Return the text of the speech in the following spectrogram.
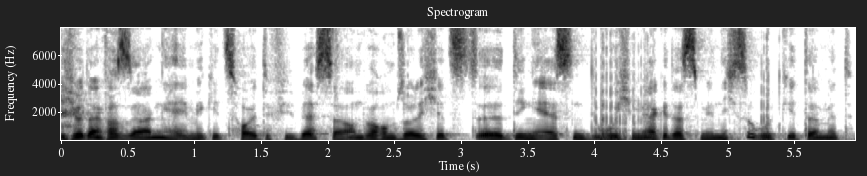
Ich würde einfach sagen, hey, mir geht's heute viel besser und warum soll ich jetzt äh, Dinge essen, wo ich merke, dass es mir nicht so gut geht damit?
